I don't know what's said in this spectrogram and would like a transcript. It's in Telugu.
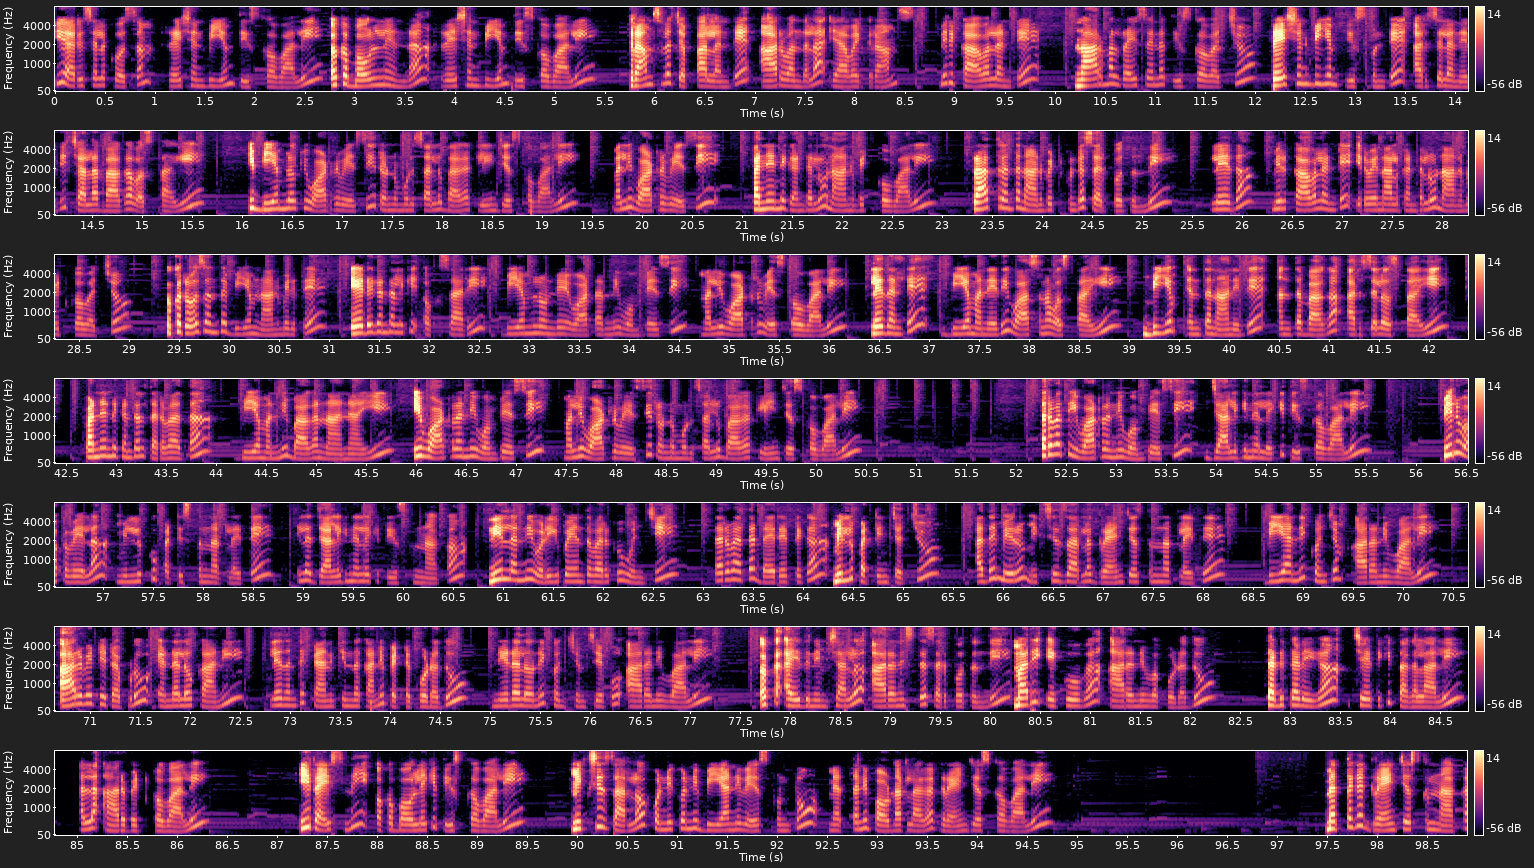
ఈ అరిసెల కోసం రేషన్ బియ్యం తీసుకోవాలి. ఒక బౌల్ నిండా రేషన్ బియ్యం తీసుకోవాలి. గ్రామ్స్లో చెప్పాలంటే ఆరు వందల యాభై గ్రామ్స్. మీరు కావాలంటే నార్మల్ రైస్ అయినా తీసుకోవచ్చు. రేషన్ బియ్యం తీసుకుంటే అరిసెలు అనేది చాలా బాగా వస్తాయి. ఈ బియ్యంలోకి వాటర్ వేసి రెండు మూడు సార్లు బాగా క్లీన్ చేసుకోవాలి. మళ్ళీ వాటర్ వేసి పన్నెండు గంటలు నానబెట్టుకోవాలి. రాత్రంతా నానబెట్టుకుంటే సరిపోతుంది. లేదా మీరు కావాలంటే ఇరవై నాలుగు గంటలు నానబెట్టుకోవచ్చు. ఒక రోజంతా బియ్యం నానబెడితే ఏడు గంటలకి ఒకసారి బియ్యంలో ఉండే వాటర్ని వంపేసి మళ్ళీ వాటర్ వేసుకోవాలి. లేదంటే బియ్యం అనేది వాసన వస్తాయి. బియ్యం ఎంత నానితే అంత బాగా అరిసెలు వస్తాయి. పన్నెండు గంటల తర్వాత బియ్యం అన్ని బాగా నానాయి. ఈ వాటర్ అన్ని వంపేసి మళ్ళీ వాటర్ వేసి రెండు మూడు సార్లు బాగా క్లీన్ చేసుకోవాలి. తర్వాత ఈ వాటర్ అన్ని వంపేసి జాలి గిన్నెలోకి తీసుకోవాలి. మీరు ఒకవేళ మిల్లుకు పట్టిస్తున్నట్లయితే ఇలా జాలిగి నెలకి తీసుకున్నాక నీళ్ళన్నీ ఒడిగిపోయేంత వరకు ఉంచి తర్వాత డైరెక్ట్గా మిల్లు పట్టించవచ్చు అదే మీరు మిక్సీ జార్లో గ్రైండ్ చేస్తున్నట్లయితే బియ్యాన్ని కొంచెం ఆరనివ్వాలి. ఆరబెట్టేటప్పుడు ఎండలో కానీ లేదంటే ఫ్యాన్ కింద కానీ పెట్టకూడదు. నీడలోనే కొంచెం సేపు ఆరనివ్వాలి. ఒక ఐదు నిమిషాలు ఆరనిస్తే సరిపోతుంది. మరి ఎక్కువగా ఆరనివ్వకూడదు. తడి తడిగా చేతికి తగలాలి. అలా ఆరబెట్టుకోవాలి. ఈ రైస్ని ఒక బౌల్లోకి తీసుకోవాలి. మిక్సీ జార్లో కొన్ని కొన్ని బియ్యాన్ని వేసుకుంటూ మెత్తని పౌడర్ లాగా గ్రైండ్ చేసుకోవాలి. మెత్తగా గ్రైండ్ చేసుకున్నాక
